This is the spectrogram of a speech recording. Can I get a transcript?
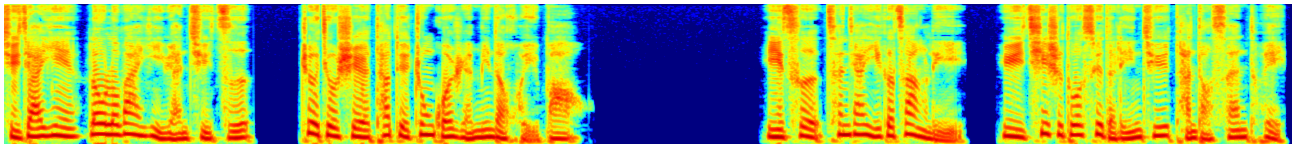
许家印搂了万亿元巨资，这就是他对中国人民的回报。一次参加一个葬礼，与七十多岁的邻居谈到三退，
